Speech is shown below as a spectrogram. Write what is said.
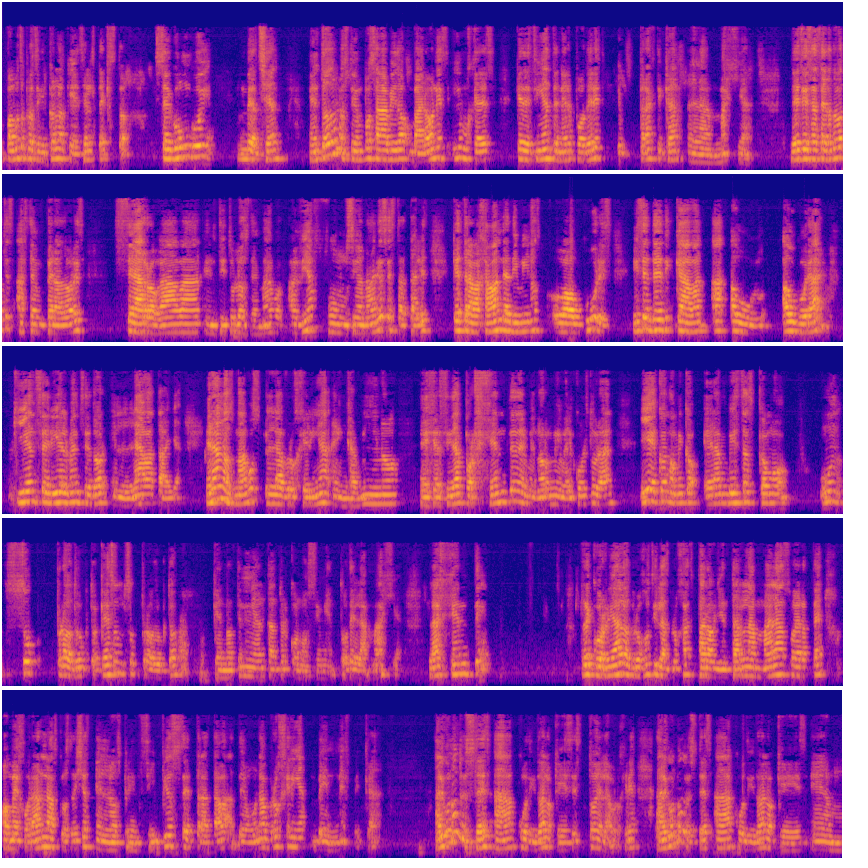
vamos a proseguir con lo que es el texto. Según Guy Berchel, en todos los tiempos ha habido varones y mujeres que decían tener poderes y practicar la magia. Desde sacerdotes hasta emperadores se arrogaban en títulos de magos. Había funcionarios estatales que trabajaban de adivinos o augures y se dedicaban a augurar quién sería el vencedor en la batalla. Eran los magos la brujería en camino, ejercida por gente de menor nivel cultural y económico, eran vistas como un subproducto. ¿Qué es un subproducto? Que no tenían tanto el conocimiento de la magia. La gente recurría a los brujos y las brujas para ahuyentar la mala suerte o mejorar las cosechas. En los principios se trataba de una brujería benéfica. ¿Alguno de ustedes ha acudido a lo que es esto de la brujería? ¿Alguno de ustedes ha acudido a lo que es em,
